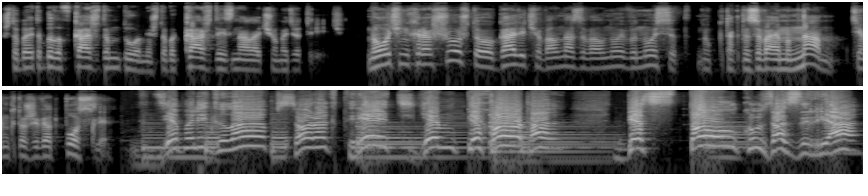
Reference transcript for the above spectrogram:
чтобы это было в каждом доме, чтобы каждый знал, о чем идет речь. Но очень хорошо, что Галича волна за волной выносит, ну, к так называемым нам, тем, кто живет после. Где полегла в сорок третьем пехота, Без толку зазря.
